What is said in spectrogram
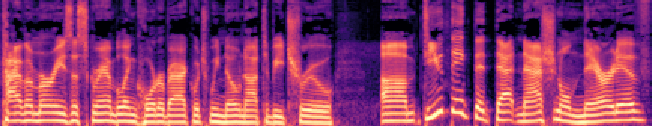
Kyler Murray's a scrambling quarterback, which we know not to be true. Um, do you think that that national narrative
